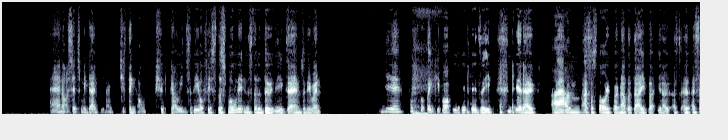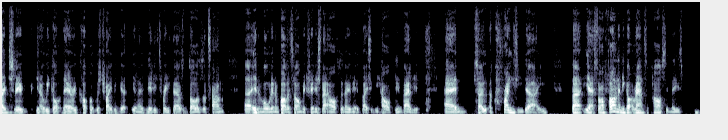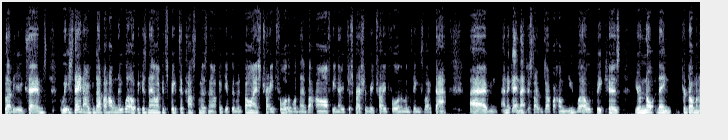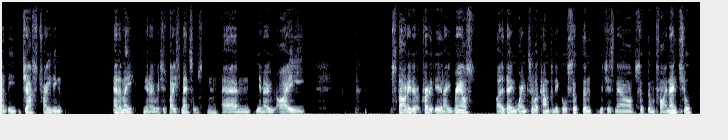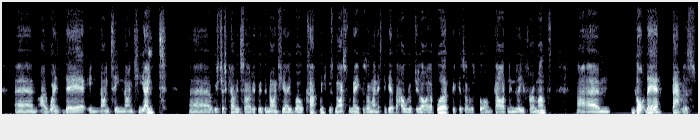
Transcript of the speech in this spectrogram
And I said to my dad, you know, do you think I should go into the office this morning instead of doing the exams? And he went, yeah, I think it might be a bit busy, you know. Um, that's a story for another day, but you know, essentially, you know, we got there and copper was trading at you know nearly three thousand dollars a ton uh, in the morning, and by the time we'd finished that afternoon, it had basically halved in value. And so a crazy day. But yeah, so I finally got around to passing these bloody exams, which then opened up a whole new world because now I could speak to customers, now I could give them advice, trade for them on their behalf, you know, discretionary trade for them and things like that. Um, and again, that just opens up a whole new world because you're not then predominantly just trading LME, you know, which is base metals. Mm. Um, you know, I started at Credit Lyonnais Rouse. I then went to a company called Sucden, which is now Sucden Financial. Um, I went there in 1998, uh, which just coincided with the 98 World Cup, which was nice for me because I managed to get the whole of July off work because I was put on gardening leave for a month. Um, got there. That was,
